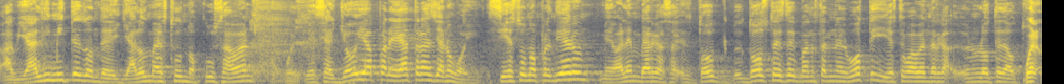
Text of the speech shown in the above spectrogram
Había límites donde ya los maestros no cruzaban. Decían, yo ya para allá atrás ya no voy. Si estos no aprendieron, me valen vergas. Todo- dos, tres van a estar en el bote y este va a vender un lote de autos. Bueno,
